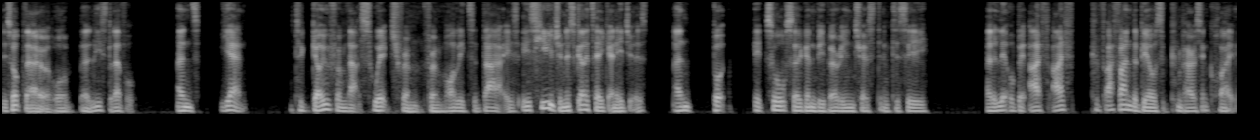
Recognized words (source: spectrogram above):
it's up there or at least level. And yeah, to go from that switch from, from Ole to that is, is huge and it's going to take ages. And, but it's also going to be very interesting to see a little bit. I, I, I find the Bielsa comparison quite,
